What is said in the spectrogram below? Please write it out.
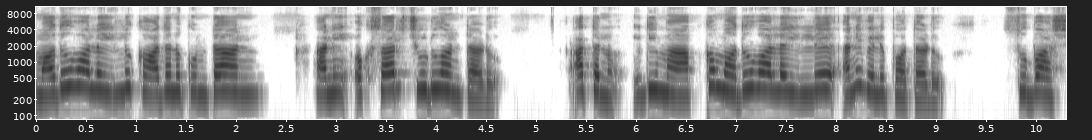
మధు వాళ్ళ ఇల్లు కాదనుకుంటా అని ఒకసారి చూడు అంటాడు. అతను ఇది మా అక్క మధు వాళ్ళ ఇల్లే అని వెళ్ళిపోతాడు. సుభాష్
